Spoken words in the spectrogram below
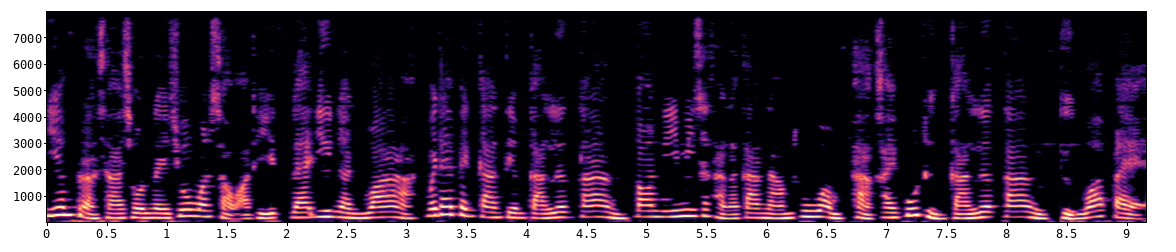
เยี่ยมประชาชนในช่วงวันเสาร์อาทิตย์ และยืนยันว่าไม่ได้เป็นการเตรียมการเลือกตั้ง ตอนนี้มีสถานการณ์น้ำท่วม หากใครพูดถึงการเลือกตั้ง ถือว่าแปลก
